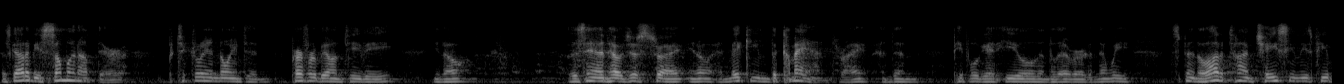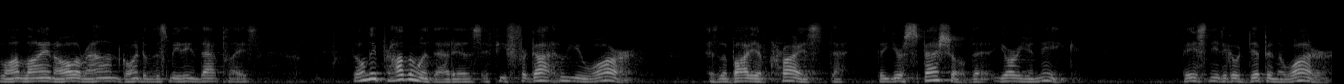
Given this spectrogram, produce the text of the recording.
there's got to be someone up there particularly anointed, preferably on TV, you know, this handheld just right, you know, and making the command, right? And then people get healed and delivered. And then we spend a lot of time chasing these people online, all around, going to this meeting, that place. The only problem with that is if you forgot who you are as the body of Christ, that, that you're special, that you're unique. They just need to go dip in the water.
